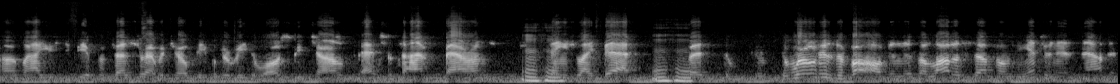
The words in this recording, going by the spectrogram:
Uh, when I used to be a professor, I would tell people to read the Wall Street Journal, Financial Times, Barron's, mm-hmm. things like that. Mm-hmm. But the, the world has evolved, and there's a lot of stuff on the internet now that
